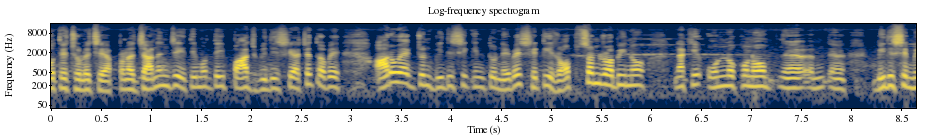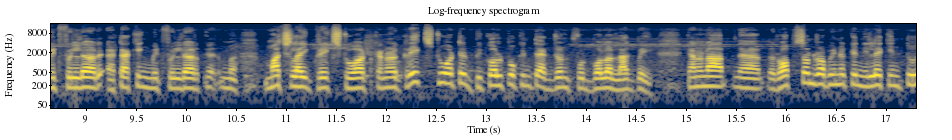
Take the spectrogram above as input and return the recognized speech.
হতে চলেছে। আপনারা জানেন যে ইতিমধ্যেই পাঁচ বিদেশি আছে, তবে আরও একজন বিদেশি কিন্তু নেবে, সেটি রবসন রবিনো নাকি অন্য কোনো বিদেশি midfielder attacking midfielder much like Greg Stewart কেননা গ্রেক স্টুয়ার্টের বিকল্প কিন্তু একজন ফুটবলার লাগবেই। কেননা রবসন রবিনোকে নিলে কিন্তু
